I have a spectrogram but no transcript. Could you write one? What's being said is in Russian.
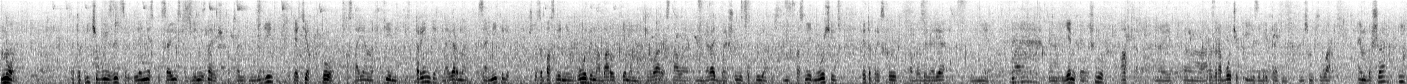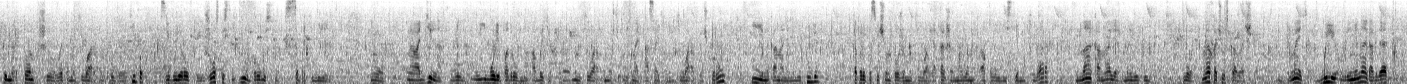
Но это притча в языцах для неспециалистов, для не знающих абсолютно людей, для тех, кто постоянно в теме и в тренде, наверное, заметили, что за последние годы, наоборот, тема макивары стала набирать большую популярность. И в последнюю очередь это происходит благодаря мне. Я Михаил Шилов, автор, э, э, разработчик и изобретатель значит, макивар МБШ и камертон Шилов. Это макивар упругого типа с регулировкой жесткости и упругостью сопротивления. Вот. Э, отдельно вы и более подробно об этих э, макиварах вы можете узнать на сайте макивара.ру и на канале на ютубе, который посвящен тоже макиваре, а также в моем плейлисте макивара на канале на ютубе. Вот. Но я хочу сказать, что, понимаете, были времена, когда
